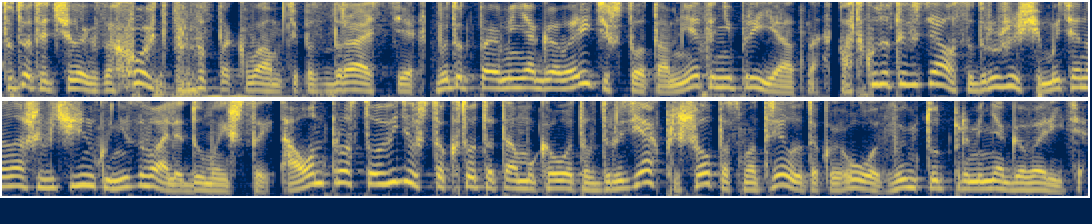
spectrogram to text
Тут этот человек заходит просто к вам, типа, здрасте, вы тут про меня говорите что-то, а мне это неприятно. Откуда ты взялся, дружище? Мы тебя на нашу вечеринку не звали, думаешь ты. А он просто увидел, что кто-то там у кого-то в друзьях пришел, посмотрел и такой, о, вы тут про меня говорите.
